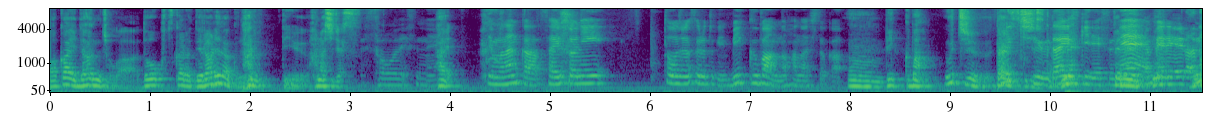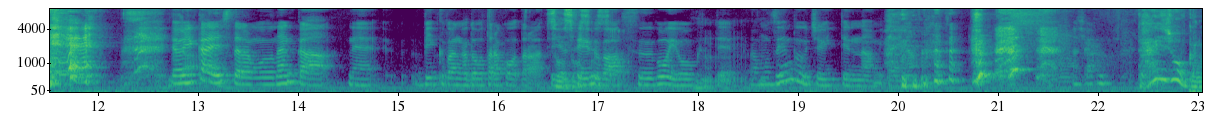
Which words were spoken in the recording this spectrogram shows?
若い男女が洞窟から出られなくなるっていう話です。そうですね、はい、でもなんか最初に登場する時にビッグバンの話とか。うん、ビッグバン。宇宙大好きです宇宙。大好きですねペペレーラレーラね。読み返したらもうなんかねビッグバンがどうたらこうたらっていうセリフがすごい多くてあもう全部宇宙行ってんなみたいな。大丈夫かな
